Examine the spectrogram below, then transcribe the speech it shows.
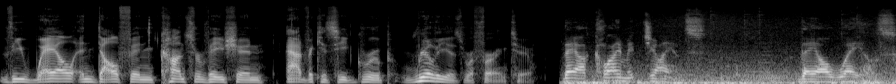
the whale and dolphin conservation advocacy group really is referring to. They are climate giants. They are whales.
